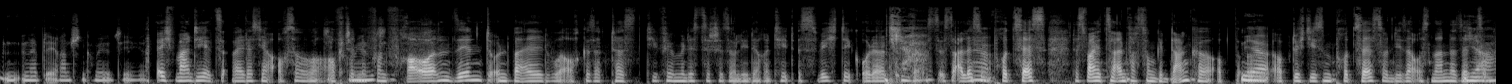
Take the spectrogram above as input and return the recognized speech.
innerhalb der iranischen Community. Ich meinte jetzt, weil das ja auch so die Aufstände Community. von Frauen sind und weil du auch gesagt hast, die feministische Solidarität ist wichtig oder ja. das ist alles ja. ein Prozess. Das war jetzt einfach so ein Gedanke, ob, ja. äh, ob durch diesen Prozess und diese Auseinandersetzung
